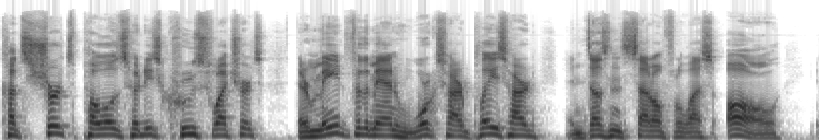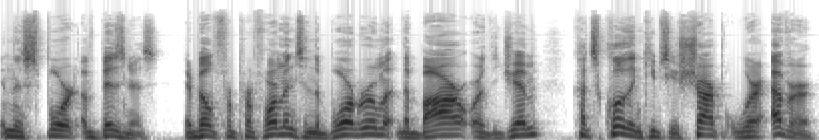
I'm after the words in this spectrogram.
Cuts shirts, polos, hoodies, crew sweatshirts. They're made for the man who works hard, plays hard, and doesn't settle for less, all in the sport of business. They're built for performance in the boardroom, the bar, or the gym. Cuts clothing keeps you sharp wherever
